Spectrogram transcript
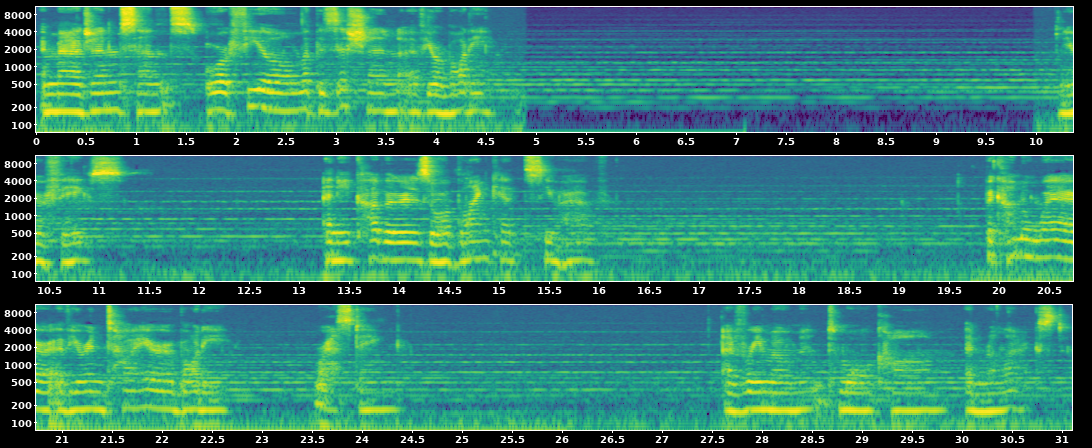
Imagine, sense, or feel the position of your body. Your face, any covers or blankets you have. Become aware of your entire body resting every moment more calm and relaxed.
